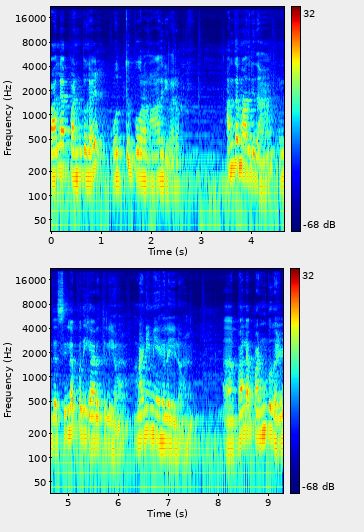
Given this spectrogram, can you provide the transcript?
பல பண்புகள் ஒத்து போகிற மாதிரி வரும். அந்த மாதிரி தான் இந்த சிலப்பதிகாரத்திலையும் மணிமேகலையிலும் பல பண்புகள்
